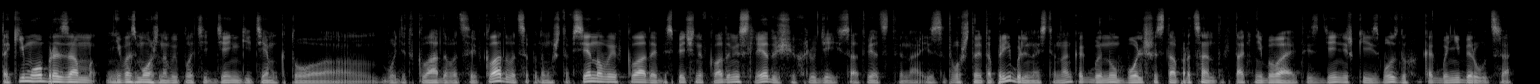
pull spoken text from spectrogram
Таким образом, невозможно выплатить деньги тем, кто э, будет вкладываться и вкладываться, потому что все новые вклады обеспечены вкладами следующих людей, соответственно. Из-за того, что эта прибыльность, она как бы, ну, больше 100%. Так не бывает. Из денежки, из воздуха как бы не берутся.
